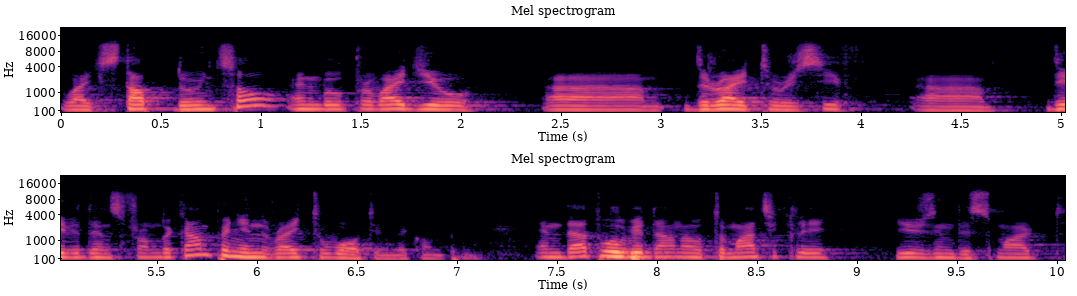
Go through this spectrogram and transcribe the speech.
like stop doing so and will provide you um, the right to receive uh, dividends from the company and right to vote in the company. And that will be done automatically using the smart,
